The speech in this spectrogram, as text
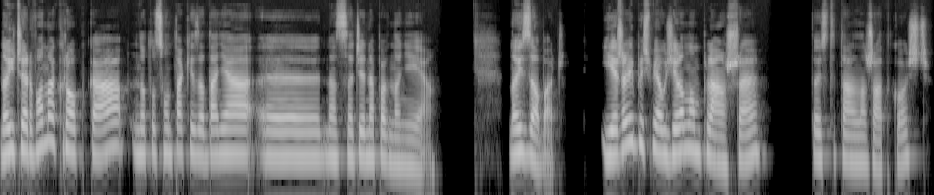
No i czerwona kropka, no to są takie zadania e, na zasadzie na pewno nie ja. No i zobacz, jeżeli byś miał zieloną planszę, to jest totalna rzadkość.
